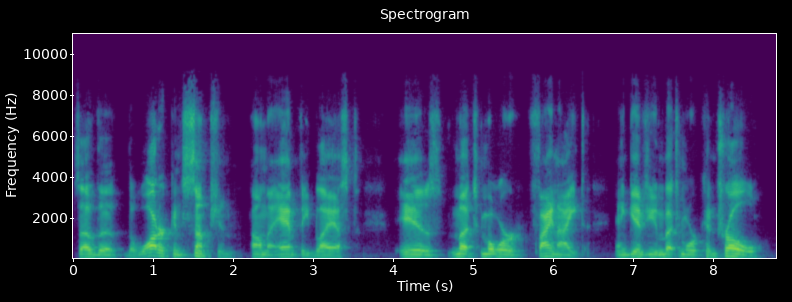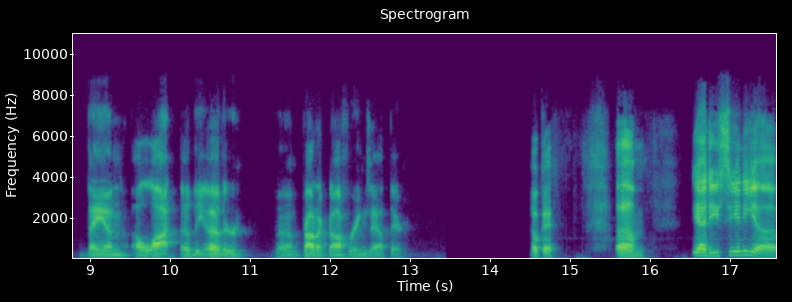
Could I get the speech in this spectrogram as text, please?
So the the water consumption on the amphiblast is much more finite and gives you much more control than a lot of the other um, product offerings out there. Okay. Um, yeah. Do you see any uh,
